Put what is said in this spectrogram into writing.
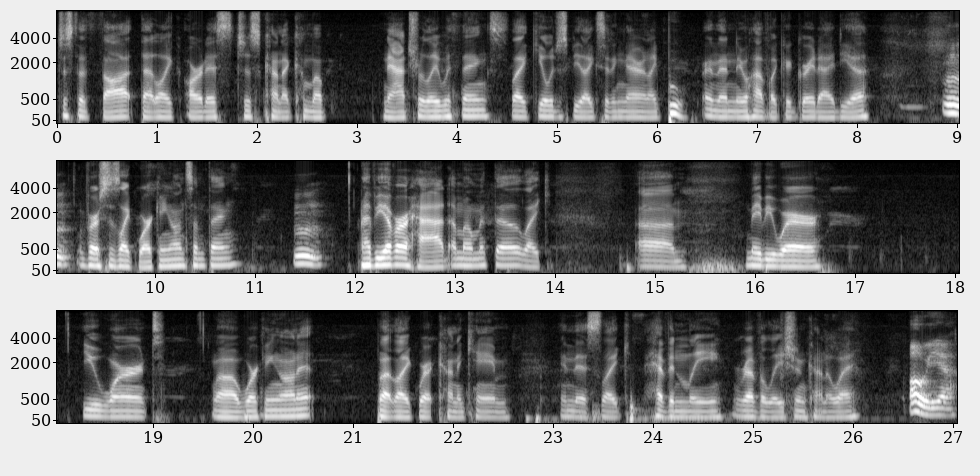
just a thought that like artists just kind of come up naturally with things. Like you'll just be like sitting there and like boom and then you'll have like a great idea Mm, versus like working on something. mm. Have you ever had a moment though, like um, maybe where you weren't uh, working on it, but like where it kind of came in this like heavenly revelation kind of way? Oh yeah,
